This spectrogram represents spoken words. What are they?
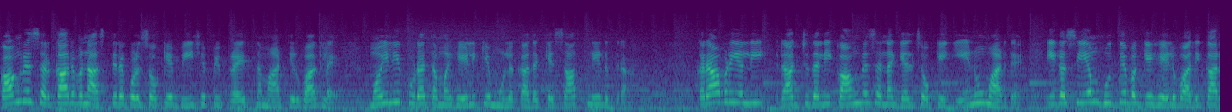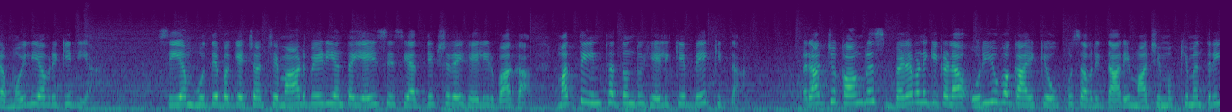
ಕಾಂಗ್ರೆಸ್ ಸರ್ಕಾರವನ್ನು ಅಸ್ಥಿರಗೊಳಿಸೋಕೆ ಬಿಜೆಪಿ ಪ್ರಯತ್ನ ಮಾಡ್ತಿರುವಾಗಲೇ ಮೊಯ್ಲಿ ಕೂಡ ತಮ್ಮ ಹೇಳಿಕೆ ಮೂಲಕ ಅದಕ್ಕೆ ಸಾಥ್ ನೀಡಿದ್ರ? ಕರಾವಳಿಯಲ್ಲಿ ರಾಜ್ಯದಲ್ಲಿ ಕಾಂಗ್ರೆಸ್ ಅನ್ನ ಗೆಲ್ಸೋಕೆ ಏನೂ ಮಾಡಿದೆ. ಈಗ ಸಿಎಂ ಹುದ್ದೆ ಬಗ್ಗೆ ಹೇಳುವ ಅಧಿಕಾರ ಮೊಯ್ಲಿ ಅವರಿಗಿದೆಯಾ? ಸಿಎಂ ಹುದ್ದೆ ಬಗ್ಗೆ ಚರ್ಚೆ ಮಾಡಬೇಡಿ ಅಂತ ಎಐಸಿಸಿ ಅಧ್ಯಕ್ಷರೇ ಹೇಳಿರುವಾಗ ಮತ್ತೆ ಇಂಥದ್ದೊಂದು ಹೇಳಿಕೆ ಬೇಕಿತ್ತ? ರಾಜ್ಯ ಕಾಂಗ್ರೆಸ್ ಬೆಳವಣಿಗೆಗಳ ಉರಿಯುವ ಗಾಯಕ್ಕೆ ಉಪ್ಪು ಸವರಿದ್ದಾರೆ ಮಾಜಿ ಮುಖ್ಯಮಂತ್ರಿ,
